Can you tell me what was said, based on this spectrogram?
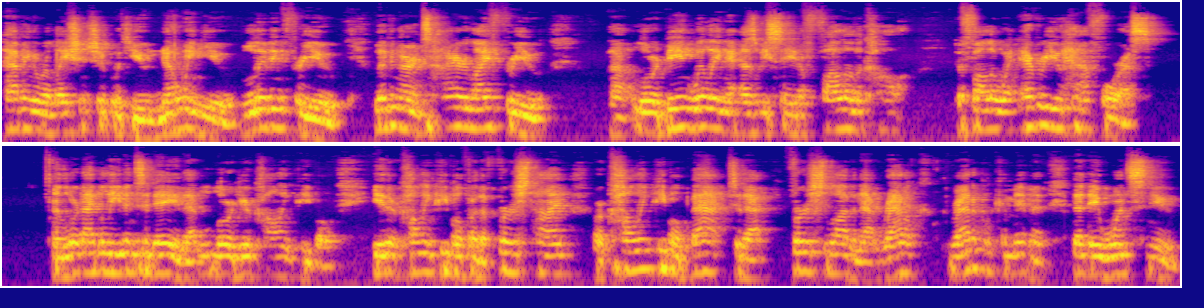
Having a relationship with you, knowing you, living for you, living our entire life for you. Uh, Lord, being willing, as we say, to follow the call to follow whatever you have for us. And Lord, I believe in today that, Lord, you're calling people, either calling people for the first time or calling people back to that first love and that radical, radical commitment that they once knew.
